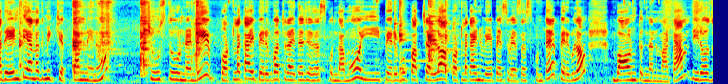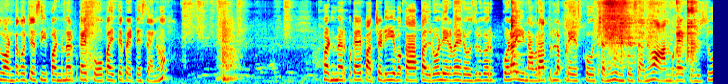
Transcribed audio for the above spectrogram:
అదేంటి అన్నది మీకు చెప్తాను నేను. చూస్తూ ఉండండి. పొట్లకాయ పెరుగు పచ్చడి అయితే చేసేసుకుందాము. ఈ పెరుగు పచ్చడిలో ఆ పొట్లకాయని వేపేసి వేసేసుకుంటే పెరుగులో బాగుంటుందన్నమాట. ఈరోజు వంటకు వచ్చేసి పండు మిరపకాయ పోపు అయితే పెట్టేశాను. పండు మిరపకాయ పచ్చడి ఒక పది రోజులు ఇరవై రోజుల వరకు కూడా ఈ నవరాత్రులప్పుడు వేసుకోవచ్చని ఉంచేశాను. ఆనపకాయ పులుసు.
